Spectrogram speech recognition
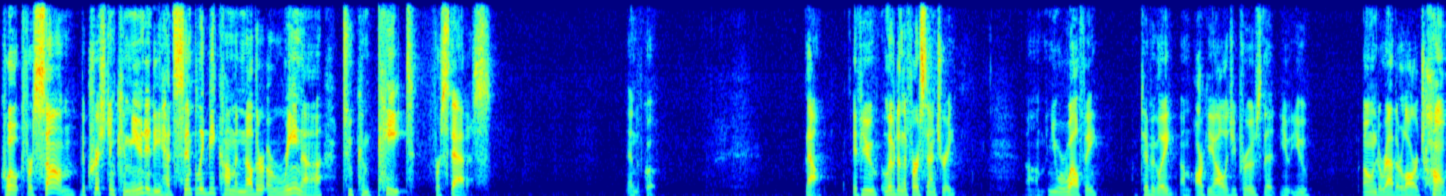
quote, for some, the Christian community had simply become another arena to compete for status. End of quote. Now, if you lived in the first century um, and you were wealthy, typically um, archaeology proves that you, you owned a rather large home.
